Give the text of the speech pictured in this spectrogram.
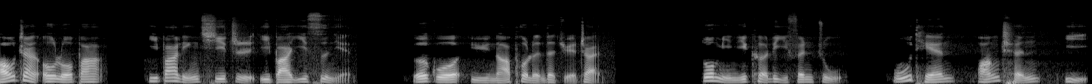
鏖战欧罗巴，一八零七至一八一四年，俄国与拿破仑的决战。多米尼克·利芬著，吴田、王晨译。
